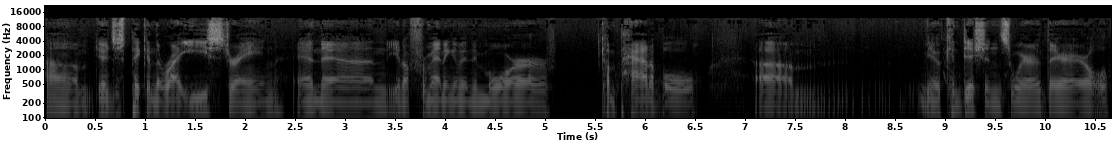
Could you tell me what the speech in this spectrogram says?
um, you know, just picking the right yeast strain and then you know fermenting them in more compatible um, you know conditions where they'll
